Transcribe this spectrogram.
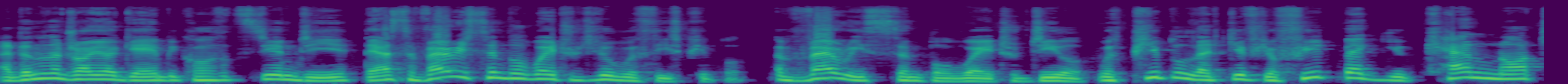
I didn't enjoy your game because it's D&D, there's a very simple way to deal with these people. A very simple way to deal with people that give you feedback you cannot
